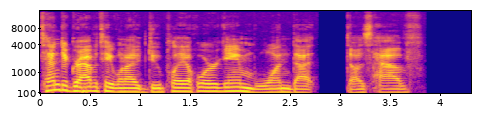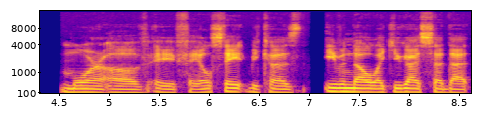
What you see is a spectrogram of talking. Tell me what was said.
tend to gravitate when I do play a horror game, one that does have more of a fail state because even though like you guys said that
